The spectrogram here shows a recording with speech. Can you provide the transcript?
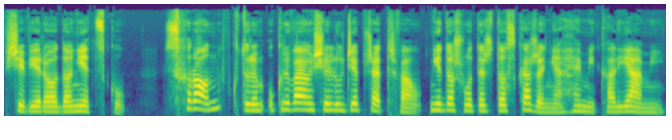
w Siewierodoniecku. Schron, w którym ukrywają się ludzie, przetrwał. Nie doszło też do skażenia chemikaliami.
